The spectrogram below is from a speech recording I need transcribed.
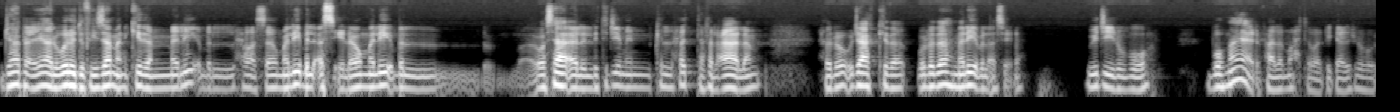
وجاب عيال ولدوا في زمن كذا مليء بالحوسة ومليء بالأسئلة ومليء بالوسائل اللي تجي من كل حتة في العالم. حلو؟ وجاك كذا ولده مليء بالأسئلة. ويجي لابوه ابوه ما يعرف هذا المحتوى اللي قاعد يشوفه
